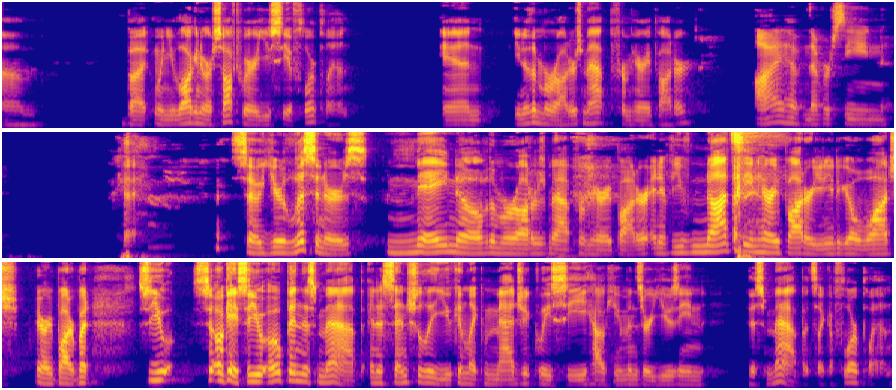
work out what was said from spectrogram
Um, but when you log into our software, you see a floor plan. And you know the Marauders map from Harry Potter? I have never seen. Okay. so your listeners may know of the Marauders map from Harry Potter. And if you've not seen Harry Potter, you need to go watch Harry Potter. But so you so okay, so you open this map and essentially you can like magically see how humans are using this map. It's like a floor plan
